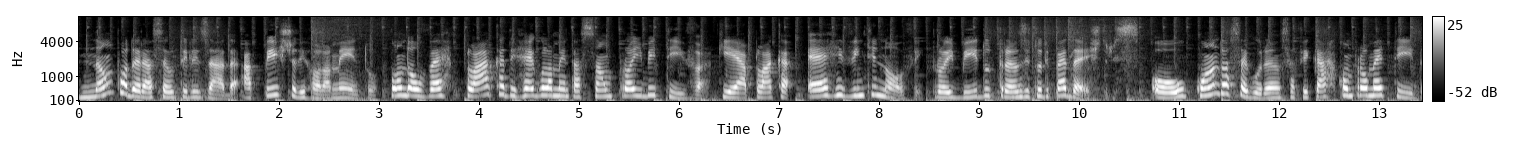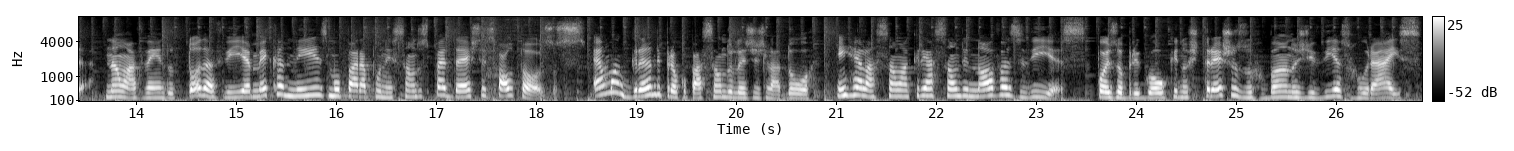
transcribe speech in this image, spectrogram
não poderá ser utilizada a pista de rolamento quando houver placa de regulamentação proibitiva, que é a placa R29, proibido o trânsito de pedestres, ou quando a segurança ficar comprometida, não havendo, todavia, mecanismo para a punição dos pedestres faltosos. É uma grande preocupação do legislador em relação à criação de novas vias, pois obrigou que nos trechos urbanos de vias rurais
